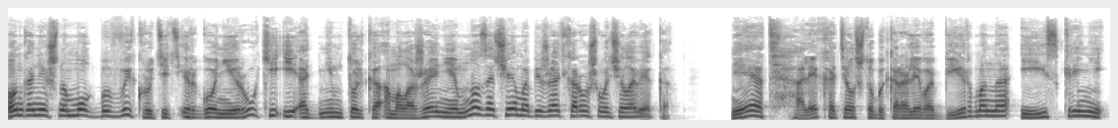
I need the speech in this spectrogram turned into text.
Он, конечно, мог бы выкрутить Иргонии руки и одним только омоложением, но зачем обижать хорошего человека? Нет, Олег хотел, чтобы королева Бирмана искренне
